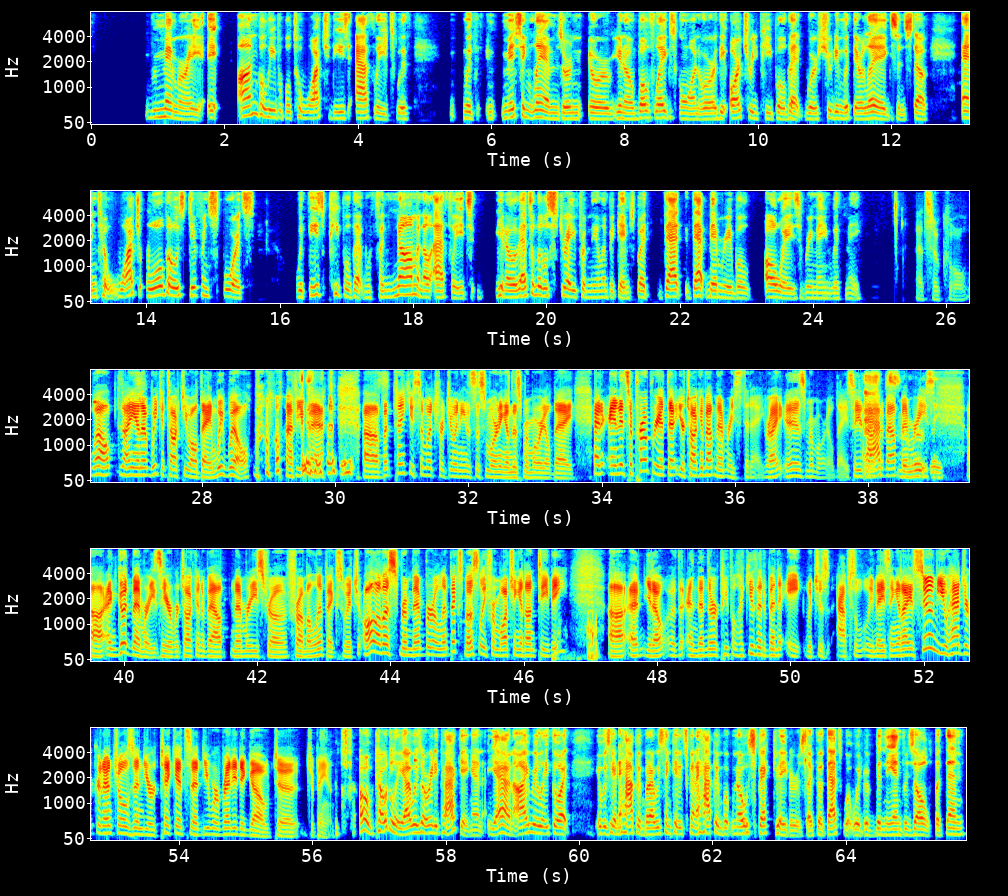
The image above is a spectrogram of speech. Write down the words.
memory. It unbelievable to watch these athletes with with missing limbs or or you know both legs gone or the archery people that were shooting with their legs and stuff and to watch all those different sports with these people that were phenomenal athletes you know that's a little stray from the olympic games but that that memory will always remain with me That's so cool. Well, Diana, we could talk to you all day, and we will. we'll have you back. uh, but thank you so much for joining us this morning on this Memorial Day. And and it's appropriate that you're talking about memories today, right? It is Memorial Day, so you're talking about memories uh, and good memories. Here, we're talking about memories from from Olympics, which all of us remember Olympics mostly from watching it on TV. Uh, and you know, and then there are people like you that have been to eight, which is absolutely amazing. And I assume you had your credentials and your tickets, and you were ready to go to Japan. Oh, totally. I was already packing. And yeah, and I really thought it was going to happen, but I was thinking it's going to happen, but no spectators. I thought that's what would have been the end result. But then,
